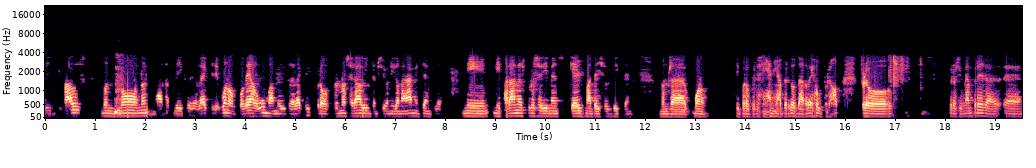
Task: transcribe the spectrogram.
principals doncs no, no aniran vehicle elèctric. bueno, poder algun va amb vehicle elèctric, però, però no serà la intenció, ni donaran exemple, ni, ni faran els procediments que ells mateixos dicten. Doncs, eh, bueno, ja n'hi ha per tot arreu, però, però, però si una empresa eh,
